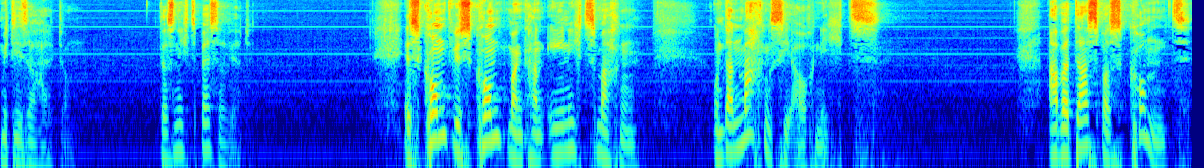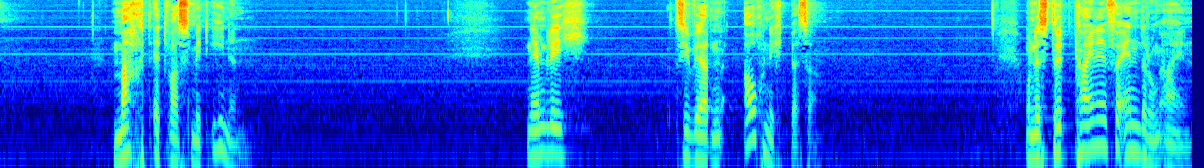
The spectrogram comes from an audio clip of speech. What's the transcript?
mit dieser Haltung. Dass nichts besser wird. Es kommt, wie es kommt, man kann eh nichts machen. Und dann machen sie auch nichts. Aber das, was kommt, macht etwas mit ihnen. Nämlich, sie werden auch nicht besser. Und es tritt keine Veränderung ein.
